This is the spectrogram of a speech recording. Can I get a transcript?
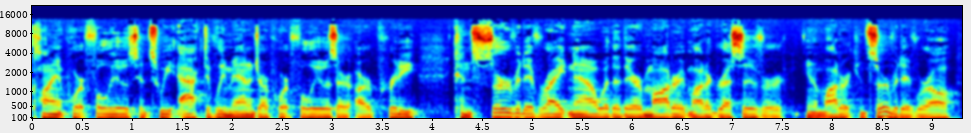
client portfolios, since we actively manage our portfolios, are, are pretty conservative right now, whether they're moderate, moderate aggressive, or you know, moderate conservative. We're all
